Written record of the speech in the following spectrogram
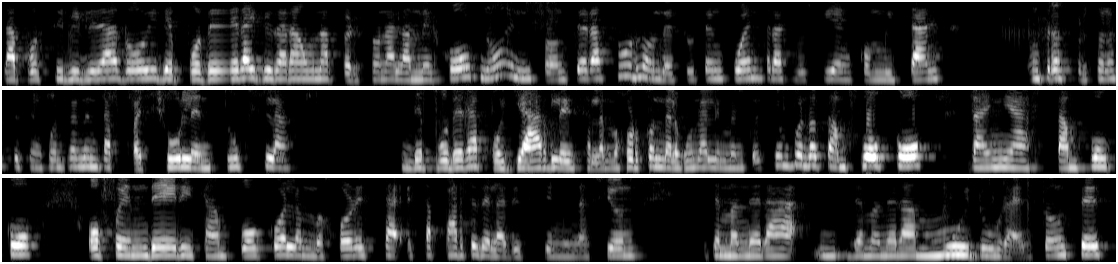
la posibilidad hoy de poder ayudar a una persona, a la mejor, ¿no? En Frontera Sur, donde tú te encuentras, Lucía, en Comitán, otras personas que se encuentran en Tapachula, en Tuxtla, de poder apoyarles, a lo mejor con alguna alimentación, bueno, tampoco dañar, tampoco ofender y tampoco a lo mejor esta, esta parte de la discriminación de manera, de manera muy dura. Entonces,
